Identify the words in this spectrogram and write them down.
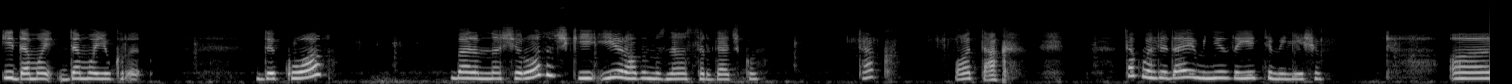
і де, мой, де мою декор. Беремо наші розочки і робимо з нього сердечко. Так, отак. Так виглядає, мені здається, миліше. А,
